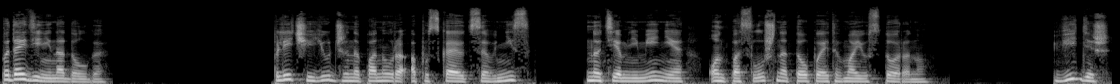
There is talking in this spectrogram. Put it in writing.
Подойди ненадолго. Плечи Юджина понуро опускаются вниз, но тем не менее он послушно топает в мою сторону. «Видишь,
